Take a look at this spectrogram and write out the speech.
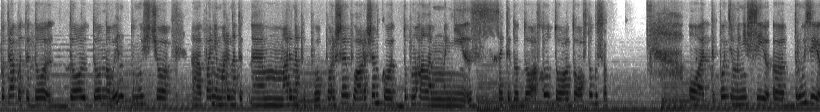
потрапити до до до новин, тому що е, пані Марина е, Марина Порошенко допомагала мені зайти до до авто до, до автобуса. От потім мені всі е, друзі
